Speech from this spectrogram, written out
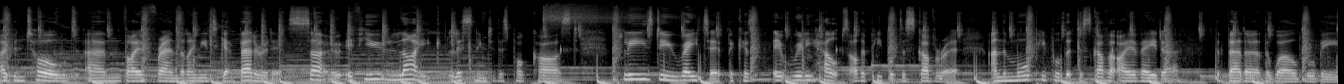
I've been told um, by a friend that I need to get better at it. So if you like listening to this podcast, please do rate it because it really helps other people discover it. And the more people that discover Ayurveda, the better the world will be.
